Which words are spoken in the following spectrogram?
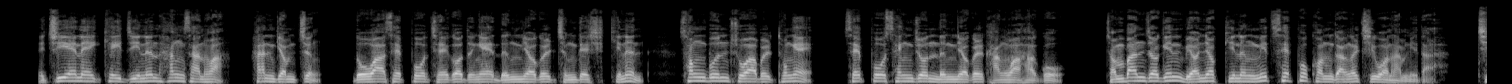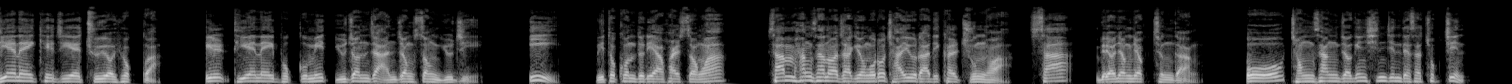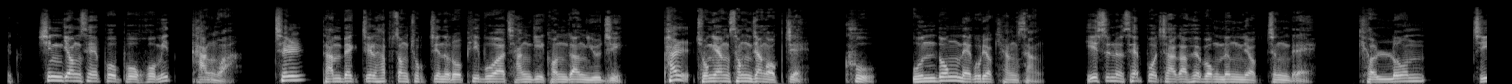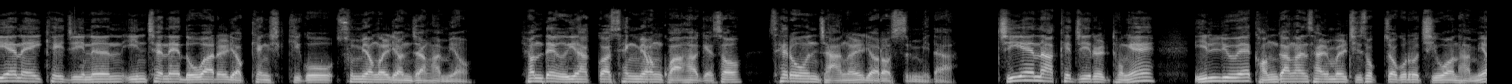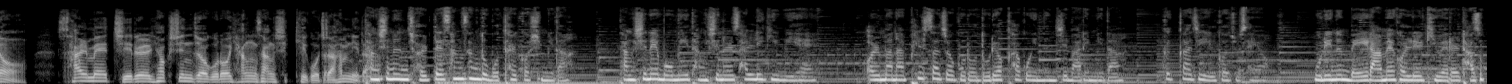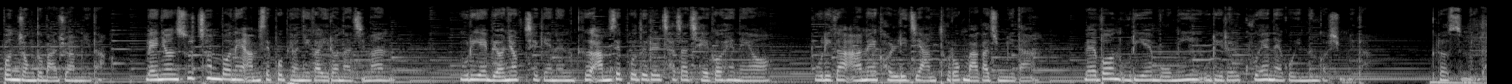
GNAKG는 항산화, 한겸증, 노화세포 제거 등의 능력을 증대시키는 성분 조합을 통해 세포 생존 능력을 강화하고 전반적인 면역 기능 및 세포 건강을 지원합니다. GNAKG의 주요 효과 1. DNA 복구 및 유전자 안정성 유지 2. 미토콘드리아 활성화 3. 항산화 작용으로 자유 라디칼 중화 4. 면역력 증강 5. 정상적인 신진대사 촉진 신경세포 보호 및 강화 7. 단백질 합성 촉진으로 피부와 장기 건강 유지 8. 종양 성장 억제 9. 운동 내구력 향상 히스는 세포 자가 회복 능력 증대 결론 GNAKG는 인체 내 노화를 역행시키고 수명을 연장하며 현대의학과 생명과학에서 새로운 장을 열었습니다. GNAKG를 통해 인류의 건강한 삶을 지속적으로 지원하며 삶의 질을 혁신적으로 향상시키고자 합니다. 당신은 절대 상상도 못할 것입니다. 당신의 몸이 당신을 살리기 위해 얼마나 필사적으로 노력하고 있는지 말입니다. 끝까지 읽어주세요. 우리는 매일 암에 걸릴 기회를 다섯 번 정도 마주합니다. 매년 수천 번의 암세포 변이가 일어나지만 우리의 면역 체계는 그 암세포들을 찾아 제거해내어 우리가 암에 걸리지 않도록 막아줍니다. 매번 우리의 몸이 우리를 구해내고 있는 것입니다. 그렇습니다.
